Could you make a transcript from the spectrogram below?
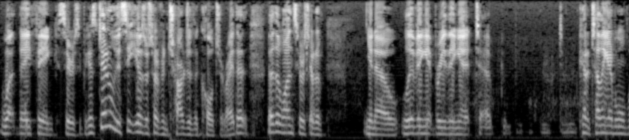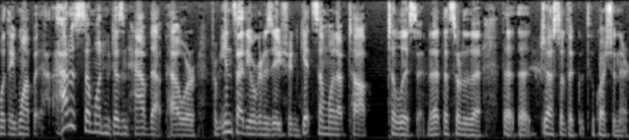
what they think seriously because generally the CEOs are sort of in charge of the culture, right? They're, they're the ones who are sort of, you know, living it, breathing it, uh, kind of telling everyone what they want. But how does someone who doesn't have that power from inside the organization get someone up top to listen? That, that's sort of the, the, the gist of the, the question there.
